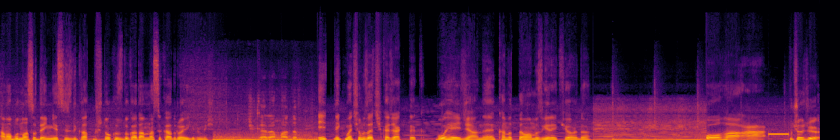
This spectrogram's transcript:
Ama bu nasıl dengesizlik? 69'luk adam nasıl kadroya girmiş? Çıkaramadım. İlk lig maçımıza çıkacaktık. Bu heyecanı kanıtlamamız gerekiyordu. Oha! aa, bu çocuğu.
